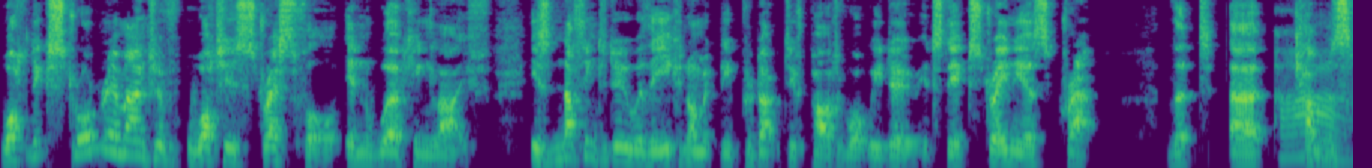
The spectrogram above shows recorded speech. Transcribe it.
what an extraordinary amount of what is stressful in working life is nothing to do with the economically productive part of what we do. It's the extraneous crap that uh, ah. comes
